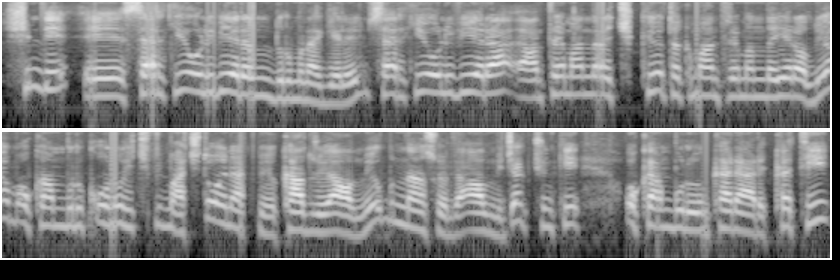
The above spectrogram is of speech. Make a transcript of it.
Şimdi e, Sergio Oliveira'nın durumuna gelelim. Sergio Oliveira antrenmanlara çıkıyor, takım antrenmanında yer alıyor ama Okan Buruk onu hiçbir maçta oynatmıyor, kadroya almıyor. Bundan sonra da almayacak çünkü Okan Buruk'un kararı kati.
